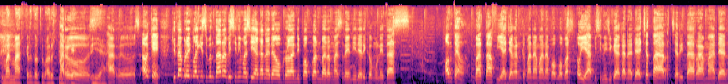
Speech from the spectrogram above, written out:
Cuman masker tetap harus pakai. harus, Iya. harus. Oke, kita break lagi sebentar. Habis ini masih akan ada obrolan di Popcorn bareng Mas Randy dari komunitas Ontel Batavia. Jangan ke mana-mana Pop Lovers. Oh ya, habis ini juga akan ada cetar cerita Ramadan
